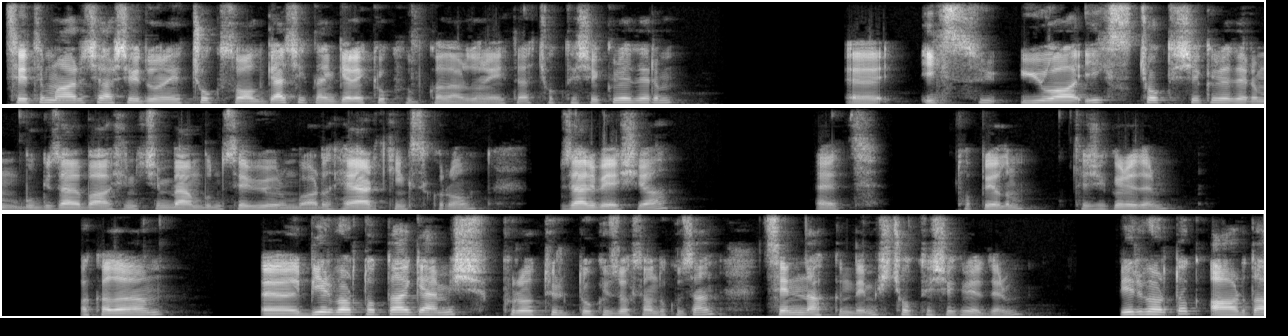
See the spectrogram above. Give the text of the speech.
Setim hariç her şey donate çok sağ ol. Gerçekten gerek yoktu bu kadar donate'e. Çok teşekkür ederim. Ee, XUAX çok teşekkür ederim bu güzel bağışın için. Ben bunu seviyorum bu arada. Hair King's Crown. Güzel bir eşya. Evet. Toplayalım. Teşekkür ederim. Bakalım. Ee, bir Word Doc daha gelmiş. Pro Türk 999'dan. Senin hakkın demiş. Çok teşekkür ederim. Bir Word Doc Arda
